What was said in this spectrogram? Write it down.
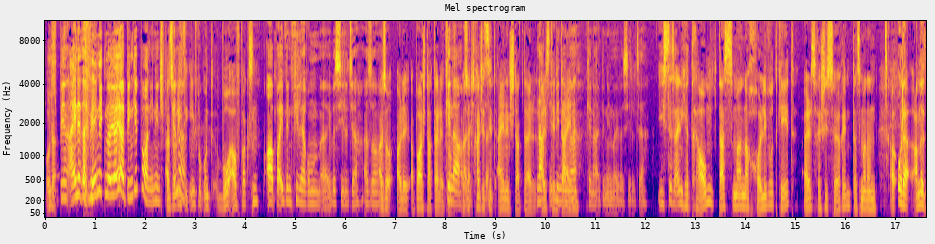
Oder? Ich bin eine der wenigen, ja, ja, ich bin geboren in Innsbruck. Also genau. richtig Innsbruck und wo aufgewachsen? Aber ich bin viel herum äh, übersiedelt, ja. Also, also alle, ein paar Stadtteile. Genau. Also du kannst jetzt nicht einen Stadtteil Nein, als den deinen. Immer, genau, ich bin immer übersiedelt, ja. Ist es eigentlich ein Traum, dass man nach Hollywood geht als Regisseurin, dass man dann oder anders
